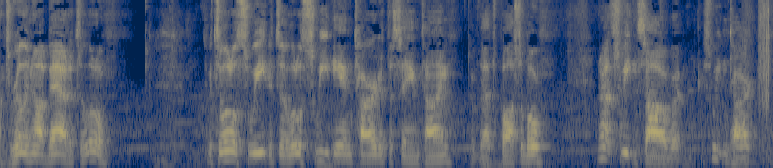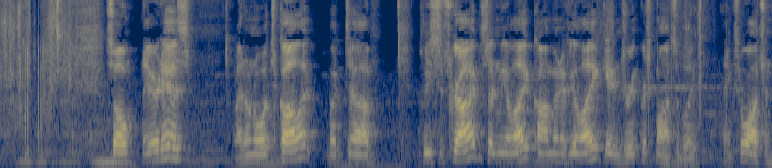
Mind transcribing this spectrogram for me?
It's really not bad. It's a little it's a little sweet. It's a little sweet and tart at the same time, if that's possible. Not sweet and sour, but sweet and tart. So, there it is. I don't know what to call it, but uh, please subscribe, send me a like, comment if you like, and drink responsibly. Thanks for watching.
